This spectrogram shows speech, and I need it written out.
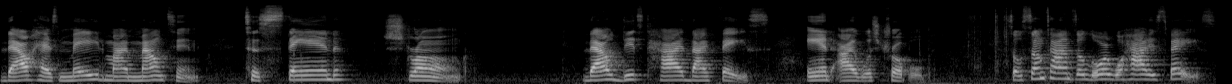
thou hast made my mountain to stand strong. Thou didst hide thy face, and I was troubled. So sometimes the Lord will hide his face.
